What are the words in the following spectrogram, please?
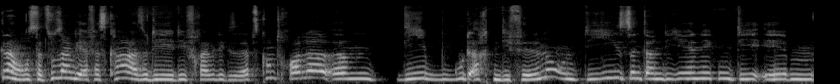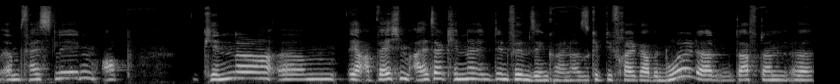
Genau, man muss dazu sagen, die FSK, also die, die freiwillige Selbstkontrolle, ähm, die begutachten die Filme und die sind dann diejenigen, die eben ähm, festlegen, ob Kinder, ähm, ja, ab welchem Alter Kinder den Film sehen können. Also es gibt die Freigabe null, da darf dann äh,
